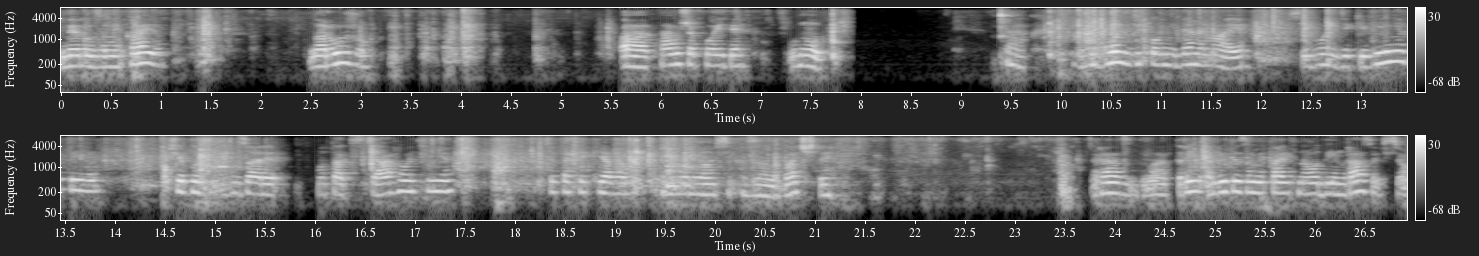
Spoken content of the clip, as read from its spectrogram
диру замикаю наружу. А там вже пойде внутрь. Так, гвоздиків ніде немає. Всі гвоздики виняті. Ще буду зараз отак стягувати. Це так, як я вам примірялася і казала, бачите? Раз, два, три. А люди замикають на один раз і все,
